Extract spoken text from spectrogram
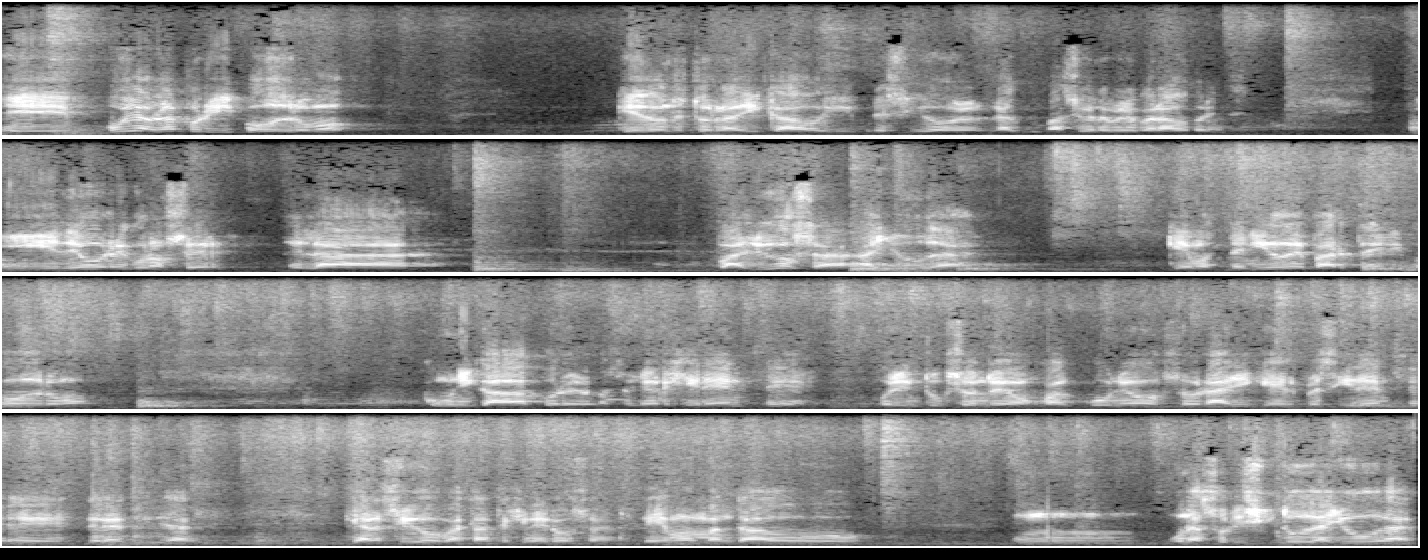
Eh, voy a hablar por el hipódromo, que es donde estoy radicado y presido la ocupación de preparadores y debo reconocer la valiosa ayuda que hemos tenido de parte del hipódromo, comunicada por el señor gerente, por instrucción de don Juan Cunio Solari, que es el presidente de, la entidad, que han sido bastante generosas. Le hemos mandado una solicitud de ayuda,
